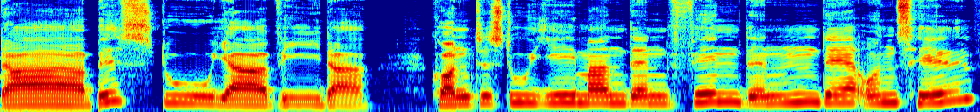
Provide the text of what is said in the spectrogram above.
Da bist du ja wieder. Konntest du jemanden finden, der uns hilft?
